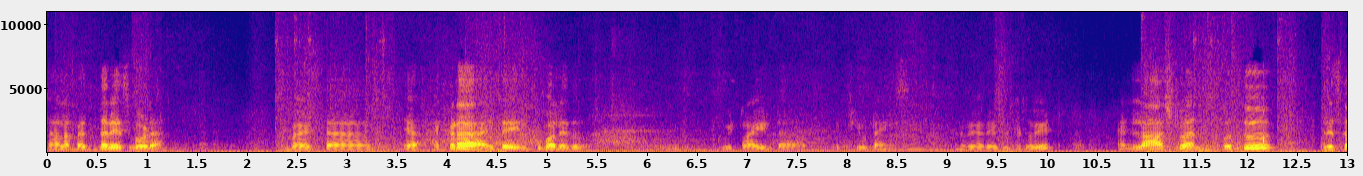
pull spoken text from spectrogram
చాలా పెద్ద రేస్ కూడా. బట్ యా ఎక్కడ అయితే ఇరుక్కుపోలేదు. We tried few times and we're able to do it and last one వద్దు. రిస్క్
